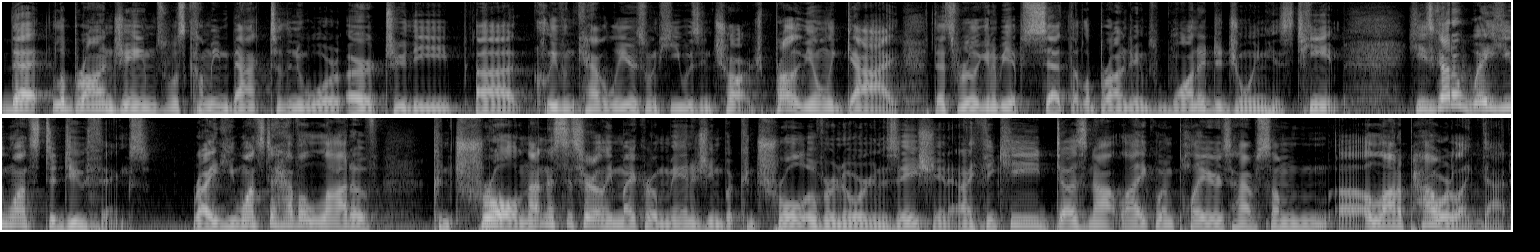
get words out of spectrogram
that LeBron James was coming back to the New Orleans or to the uh, Cleveland Cavaliers when he was in charge. Probably the only guy that's really going to be upset that LeBron James wanted to join his team. He's got a way he wants to do things, right? He wants to have a lot of control, not necessarily micromanaging, but control over an organization. And I think he does not like when players have some uh, a lot of power like that.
